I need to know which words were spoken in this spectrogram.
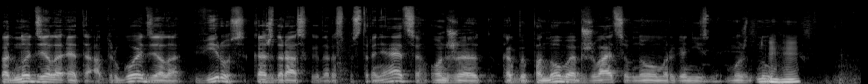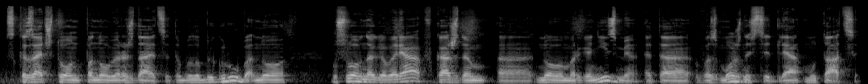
Одно дело это, а другое дело, вирус каждый раз, когда распространяется, он же как бы по новой обживается в новом организме. Может, ну, угу. сказать, что он по новой рождается, это было бы грубо, но Условно говоря, в каждом э, новом организме это возможности для мутаций.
